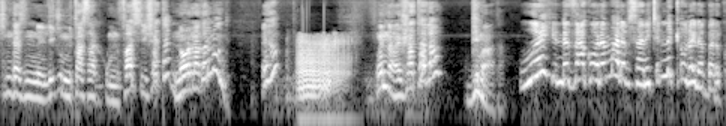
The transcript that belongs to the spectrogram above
አንቺ እንደዚህ ልጁ የምታሳቅቁ? ፋስ ይሸታል? ኖር ነገር ነው እንዴ? ይኸው እና ይሸታል። አሁን ዲማታ ውይ እንደዛ ከሆነማ ለብሳኔ ጭንቅ ብሎ ነበር እኮ።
